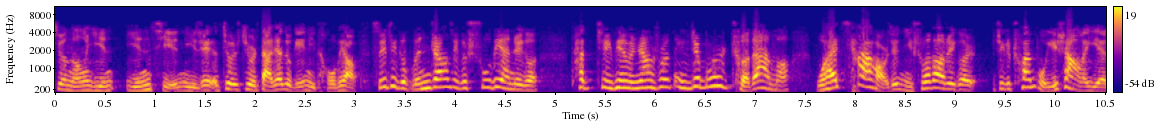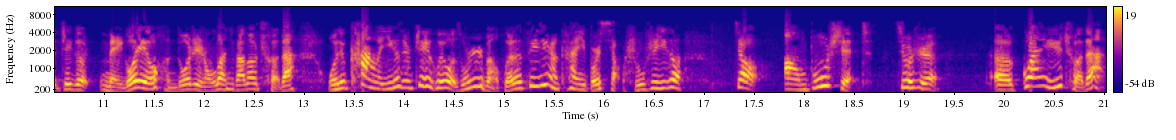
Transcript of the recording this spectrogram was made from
就能引引起你这个，就是就是大家就给你投票，所以这个文章，这个书店，这个他这篇文章说你这不是扯淡吗？我还恰好就你说到这个这个川普一上来也这个美国也有很多这种乱七八糟扯淡，我就看了一个，就这回我从日本回来，飞机上看一本小书，是一个叫 On Bullshit，就是呃关于扯淡。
